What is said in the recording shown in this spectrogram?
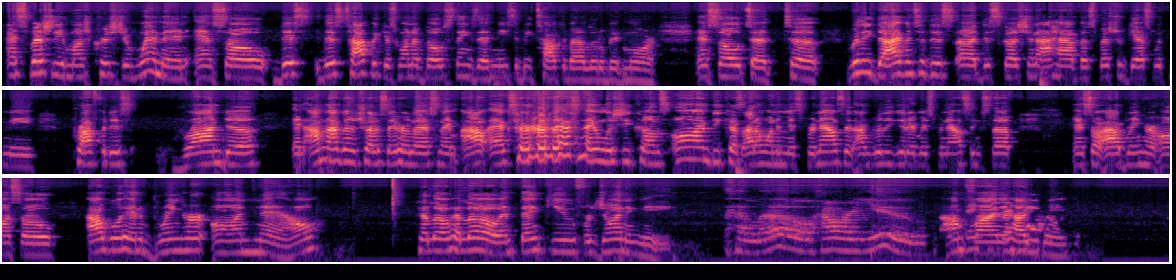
especially amongst Christian women. And so this this topic is one of those things that needs to be talked about a little bit more. And so to to really dive into this uh, discussion, I have a special guest with me, Prophetess Rhonda and I'm not going to try to say her last name. I'll ask her her last name when she comes on because I don't want to mispronounce it. I'm really good at mispronouncing stuff. And so I'll bring her on. So I'll go ahead and bring her on now. Hello, hello, and thank you for joining me. Hello, how are you? I'm thank fine. And how are you doing?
